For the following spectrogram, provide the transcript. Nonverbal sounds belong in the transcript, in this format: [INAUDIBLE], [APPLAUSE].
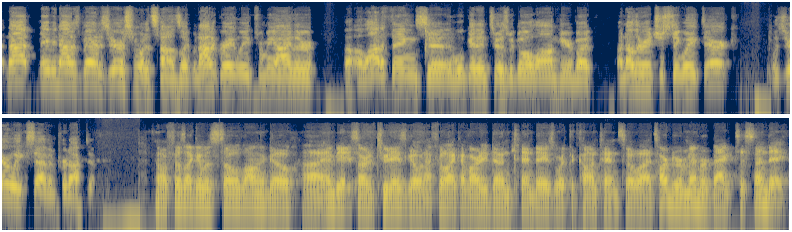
not maybe not as bad as yours from what it sounds like, but not a great week for me either. A, a lot of things uh, we'll get into as we go along here, but another interesting week. Derek, was your week seven productive? It feels like it was so long ago. Uh, NBA started two days ago, and I feel like I've already done 10 days worth of content. So uh, it's hard to remember back to Sunday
